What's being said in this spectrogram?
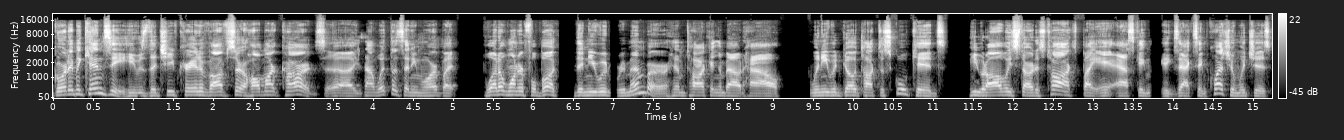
Gordon MacKenzie. He was the chief creative officer at Hallmark Cards. Uh, he's not with us anymore, but what a wonderful book. Then you would remember him talking about how when he would go talk to school kids, he would always start his talks by asking the exact same question, which is,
